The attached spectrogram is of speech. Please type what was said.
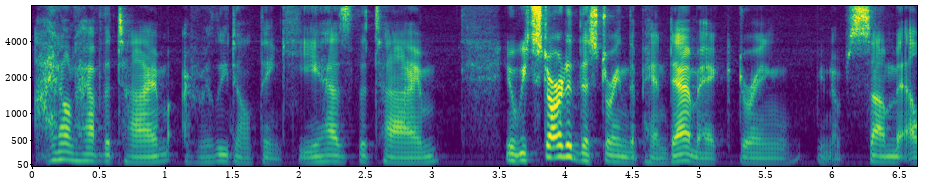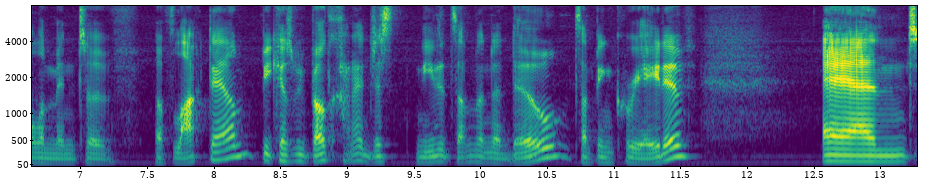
I don't have the time. I really don't think he has the time. You know, we started this during the pandemic, during, you know, some element of of lockdown because we both kind of just needed something to do, something creative. And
